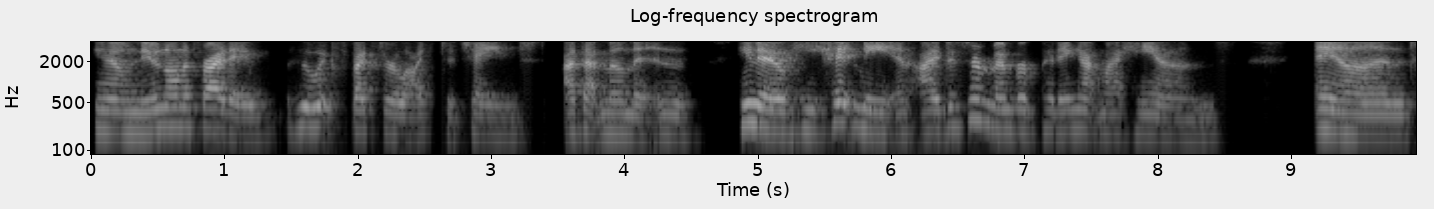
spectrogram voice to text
you know, noon on a Friday. Who expects your life to change at that moment? And, you know, he hit me and I just remember putting up my hands and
